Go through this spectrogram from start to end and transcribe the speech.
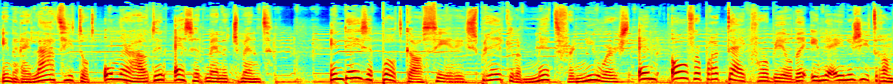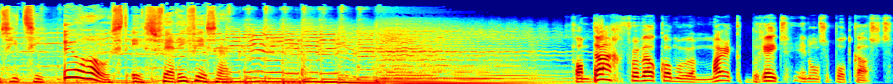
in relatie tot onderhoud en asset management. In deze podcastserie spreken we met vernieuwers en over praktijkvoorbeelden in de energietransitie. Uw host is Ferry Visser. Vandaag verwelkomen we Mark Breed in onze podcast.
